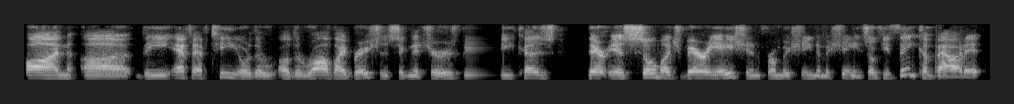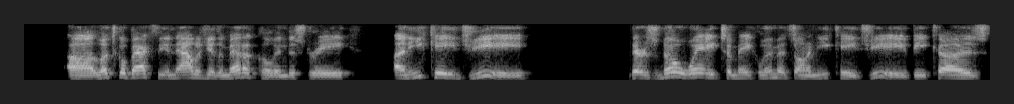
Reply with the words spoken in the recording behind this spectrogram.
on uh, the FFT or the or the raw vibration signatures because there is so much variation from machine to machine. So if you think about it, uh, let's go back to the analogy of the medical industry. An EKG there's no way to make limits on an EKG because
